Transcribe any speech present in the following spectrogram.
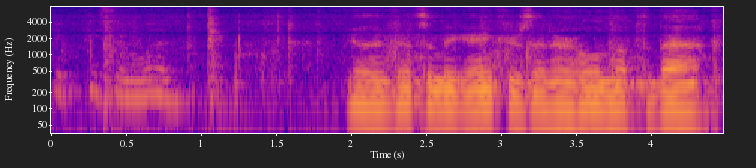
big piece of wood. Yeah, they've got some big anchors that are holding up the back.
